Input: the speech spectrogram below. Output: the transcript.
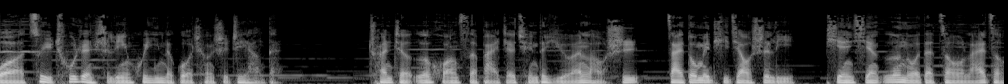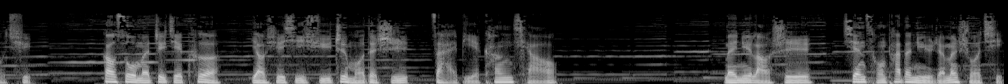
我最初认识林徽因的过程是这样的：穿着鹅黄色百褶裙的语文老师在多媒体教室里翩跹婀娜的走来走去，告诉我们这节课要学习徐志摩的诗《再别康桥》。美女老师先从她的女人们说起，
